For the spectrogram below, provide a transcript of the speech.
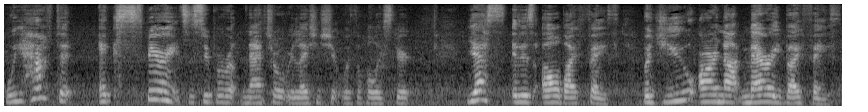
We have to experience a supernatural relationship with the Holy Spirit. Yes, it is all by faith, but you are not married by faith.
